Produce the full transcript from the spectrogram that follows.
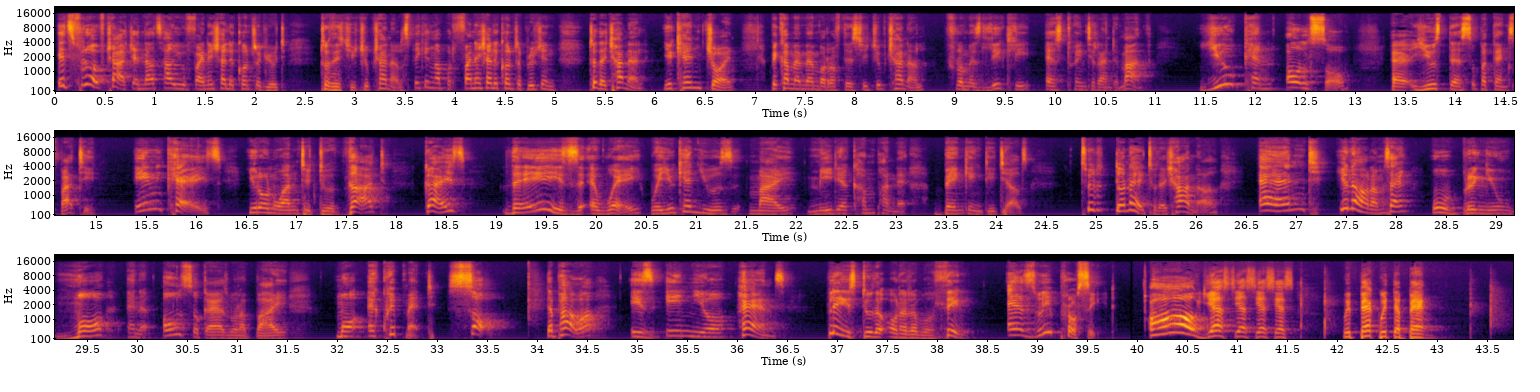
it's free of charge, and that's how you financially contribute to this YouTube channel. Speaking about financially contribution to the channel, you can join, become a member of this YouTube channel from as little as 20 Rand a month. You can also uh, use the super thanks button. In case you don't want to do that, guys, there is a way where you can use my media company banking details to donate to the channel and you know what I'm saying will bring you more and also guys want to buy more equipment. So the power is in your hands. Please do the honorable thing as we proceed. Oh yes yes yes yes. We're back with the bang.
